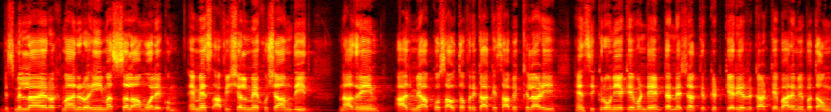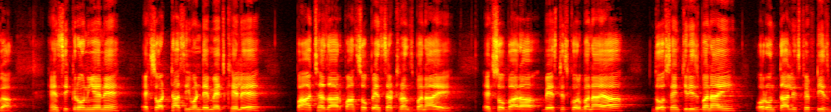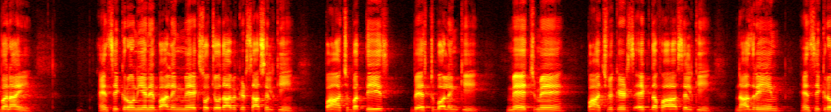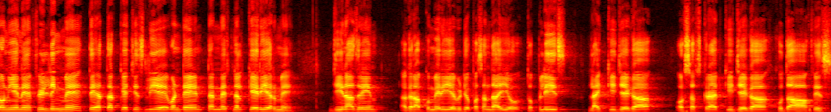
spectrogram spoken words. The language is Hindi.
बिसमीम अल्लाम एम एस ऑफिशियल में खुश आमदीद नाजरीन, आज मैं आपको साउथ अफ्रीका के सबक खिलाड़ी हैंसी क्रोनिया के one day international cricket career record के बारे में बताऊँगा। हैंसी क्रोनिया ने एक सौ अट्ठासी वनडे मैच खेले, पाँच हज़ार पाँच सौ पैंसठ रन बनाए 112 बेस्ट स्कोर बनाया, दो सेंचुरीज बनाई और उनतालीस फिफ्टीज़ बनाई। हैंसी क्रोनिया ने बॉलिंग में 114 विकेट्स हासिल की। पाँच बत्तीस बेस्ट बॉलिंग की। मैच में पाँच विकेट्स एक दफ़ा हासिल की। नाजरीन, हैंसी क्रोनिया ने फील्डिंग में तिहत्तर कैचेस लिए वनडे इंटरनेशनल कैरियर में। जी नाजरीन, अगर आपको मेरी ये वीडियो पसंद आई हो तो प्लीज़ लाइक कीजिएगा और सब्सक्राइब कीजिएगा। खुदा हाफिज़।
